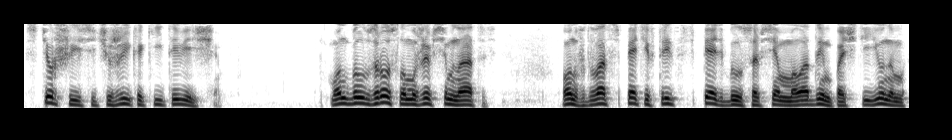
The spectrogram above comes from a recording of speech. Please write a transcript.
стершиеся чужие какие-то вещи. Он был взрослым уже в 17. Он в 25 и в 35 был совсем молодым, почти юным,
